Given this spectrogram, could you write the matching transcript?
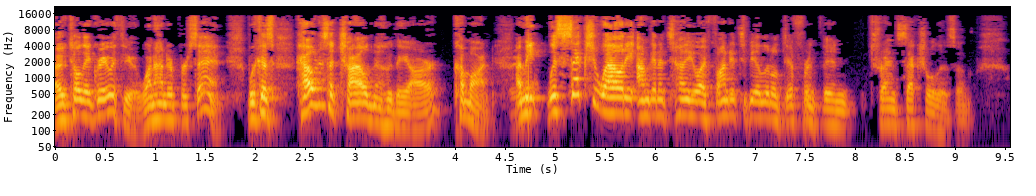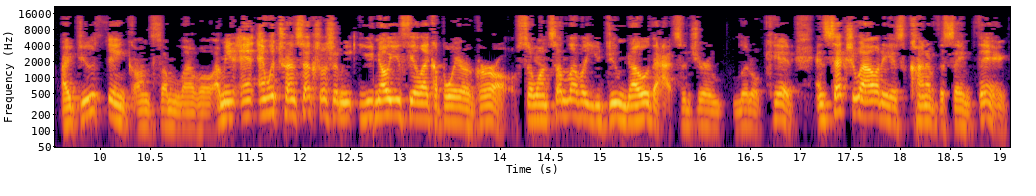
I totally agree with you 100%. Because how does a child know who they are? Come on. I mean, with sexuality, I'm going to tell you, I find it to be a little different than transsexualism. I do think on some level, I mean, and, and, with transsexualism, you know, you feel like a boy or a girl. So yeah. on some level, you do know that since you're a little kid. And sexuality is kind of the same thing.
